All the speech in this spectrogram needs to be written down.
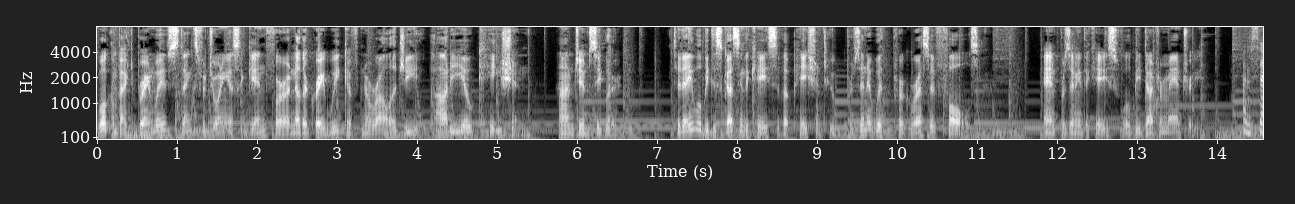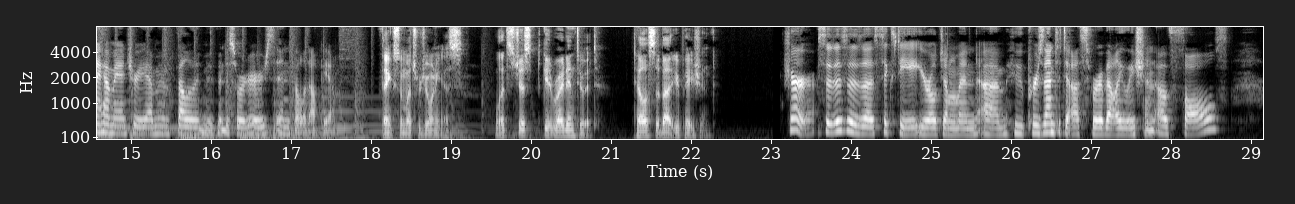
Welcome back to Brainwaves. Thanks for joining us again for another great week of neurology audiocation. I'm Jim Siegler. Today we'll be discussing the case of a patient who presented with progressive falls. And presenting the case will be Dr. Mantri. I'm Sneha Mantri. I'm a fellow in movement disorders in Philadelphia. Thanks so much for joining us. Let's just get right into it. Tell us about your patient. Sure. So, this is a 68 year old gentleman um, who presented to us for evaluation of falls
